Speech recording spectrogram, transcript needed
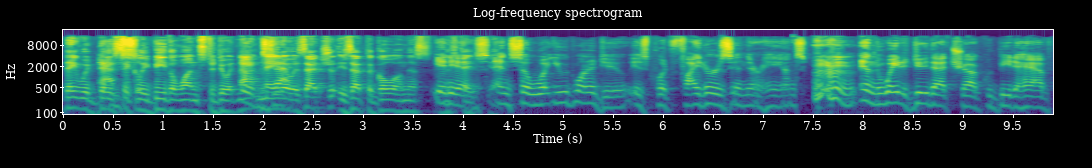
They would basically be the ones to do it, not NATO. Is that is that the goal in this? It this is. Yeah. And so what you would want to do is put fighters in their hands. and the way to do that, Chuck, would be to have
